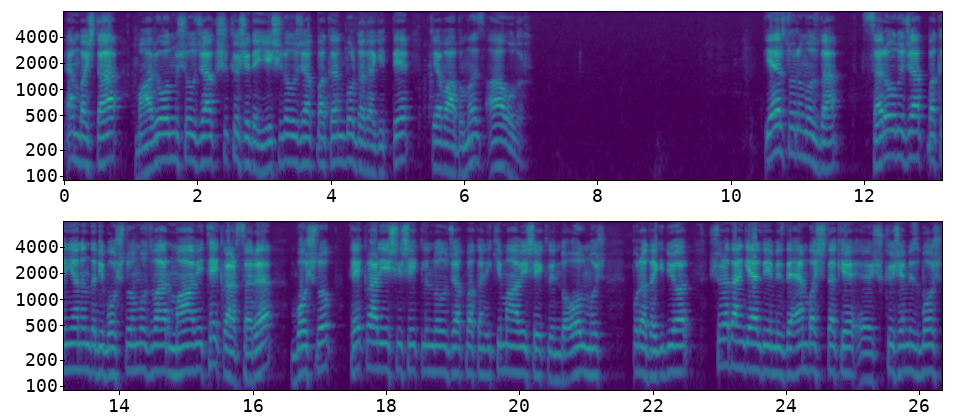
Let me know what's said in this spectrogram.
en başta mavi olmuş olacak. Şu köşede yeşil olacak. Bakın burada da gitti. Cevabımız A olur. Diğer sorumuzda sarı olacak. Bakın yanında bir boşluğumuz var. Mavi tekrar sarı. Boşluk tekrar yeşil şeklinde olacak. Bakın iki mavi şeklinde olmuş. Burada gidiyor. Şuradan geldiğimizde en baştaki e, şu köşemiz boş.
